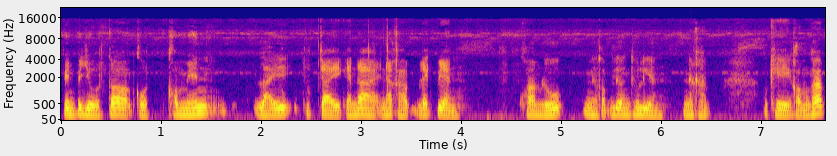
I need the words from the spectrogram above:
เป็นประโยชน์ก็กดคอมเมนต์ไลค์ถูกใจกันได้นะครับแลกเปลี่ยนความรู้นะครับเรื่องทุเรียนนะครับ โอเคขอบคุณครับ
